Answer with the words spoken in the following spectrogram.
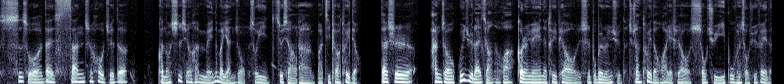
思索再三之后，觉得可能事情还没那么严重，所以就想啊把机票退掉。但是。按照规矩来讲的话，个人原因的退票是不被允许的。就算退的话，也是要收取一部分手续费的。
